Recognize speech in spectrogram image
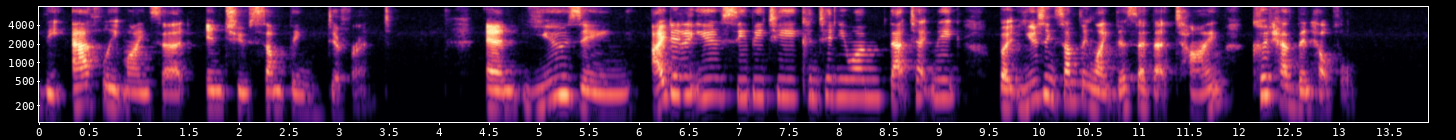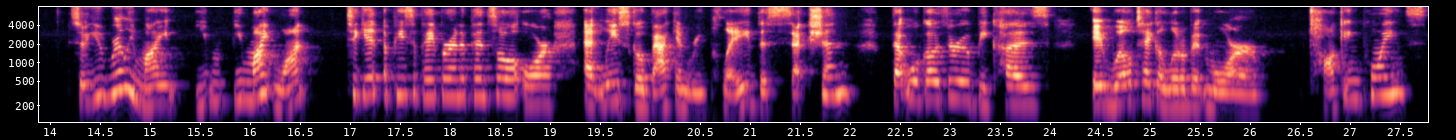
the athlete mindset into something different. And using, I didn't use CBT continuum, that technique, but using something like this at that time could have been helpful. So you really might you you might want to get a piece of paper and a pencil or at least go back and replay the section that we'll go through because it will take a little bit more talking points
